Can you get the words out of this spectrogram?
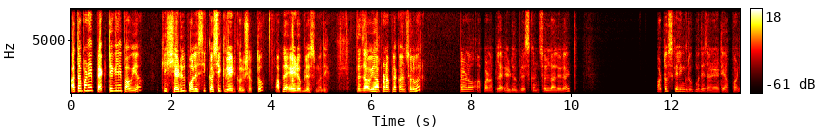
आता आपण हे प्रॅक्टिकली पाहूया की शेड्यूल पॉलिसी कशी क्रिएट करू शकतो आपल्या एडब्ल्यू एसमध्ये तर जाऊया आपण आपल्या कन्सोलवर मित्रांनो आपण आपल्या एडब्ल्यू एस कन्सोलला आलेलो आहेत. ऑटो स्केलिंग ग्रुपमध्ये जाण्यासाठी आपण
